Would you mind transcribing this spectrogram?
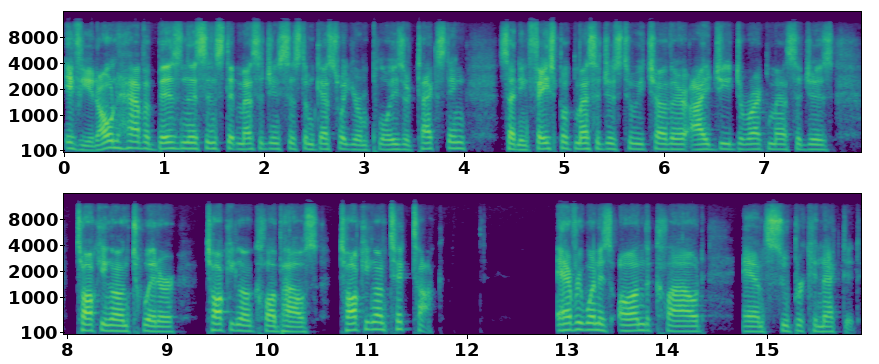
If you don't have a business instant messaging system, guess what? Your employees are texting, sending Facebook messages to each other, IG direct messages, talking on Twitter, talking on Clubhouse, talking on TikTok. Everyone is on the cloud and super connected.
